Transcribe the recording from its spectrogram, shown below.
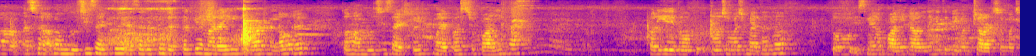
अच्छा अब हम दूसरी साइड पे ऐसा करते हैं जब तक कि हमारा ये कवा ठंडा हो रहा है तो हम दूसरी साइड पे, हमारे पास जो पानी था, और ये दो दो चम्मच मैदा था तो इसमें हम पानी डाल देंगे तकरीबन चार चम्मच।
